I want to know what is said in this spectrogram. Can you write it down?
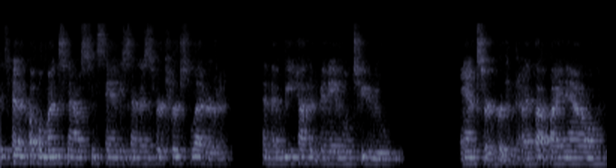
It's been a couple months now since Sandy sent us her first letter and that we haven't been able to. Answer her. I thought by now.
